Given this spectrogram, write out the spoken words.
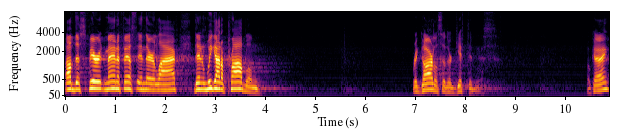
of the Spirit manifest in their life, then we got a problem, regardless of their giftedness. Okay?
